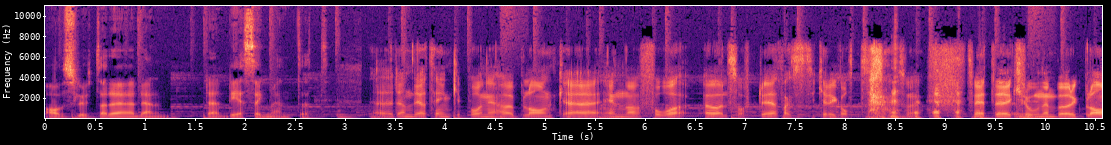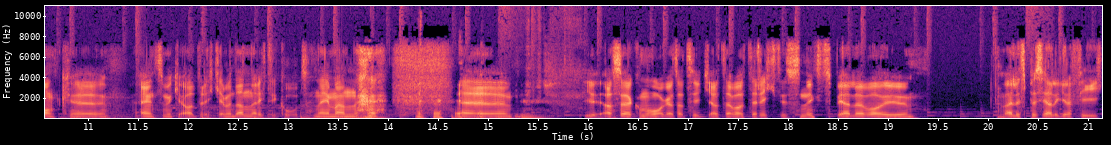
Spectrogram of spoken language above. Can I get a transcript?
avslutade den, den, det segmentet. Eh, det enda jag tänker på när jag hör Blanc är en av få ölsorter jag faktiskt tycker är gott. som, som heter Kronenburg Blanc. Eh, jag är inte så mycket öldrickare, men den är riktigt god. Nej, men alltså jag kommer ihåg att jag tycker att det var ett riktigt snyggt spel. Det var ju väldigt speciell grafik.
